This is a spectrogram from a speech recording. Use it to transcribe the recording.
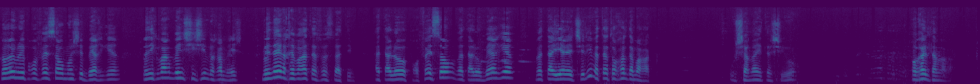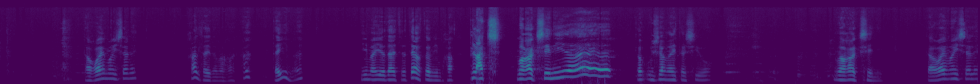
קוראים לי פרופסור משה ברגר, ואני כבר בן 65, מנהל חברת הפוספטים. אתה לא פרופסור, ואתה לא ברגר, ואתה ילד שלי, ואתה תאכל את המרק. הוא שמע את השיעור, אוכל את המרק. אתה רואה מוישלה? אכלת את המרק, אה? טעים, אה? אמא יודעת יותר טוב ממך, פלאץ', מרק שני, אה? טוב, הוא שמע את השיעור. מרק שני. אתה רואה מה?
